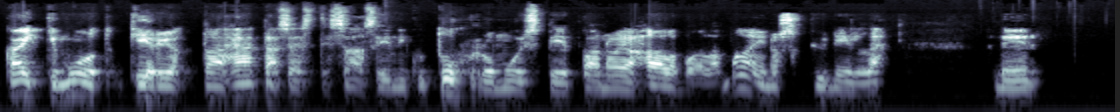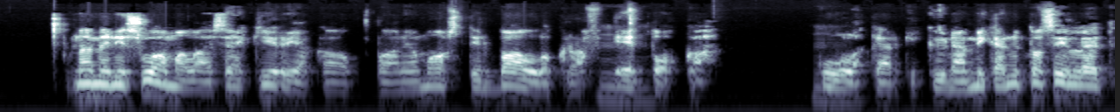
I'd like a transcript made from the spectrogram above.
kaikki muut kirjoittaa hätäisesti siinä niin tuhrumuistiinpanoja halvoilla mainoskynillä, niin mä menin suomalaiseen kirjakauppaan ja mä ostin Ballograph mm. Epoka mm. kuulakärkikynä, mikä nyt on silleen, että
